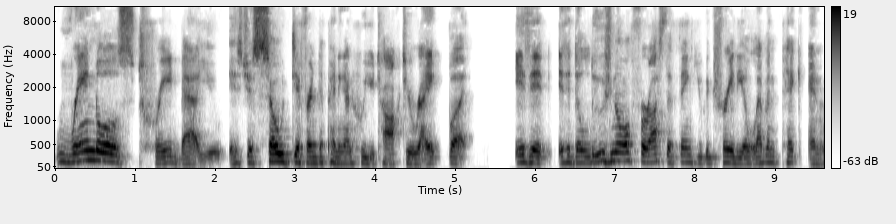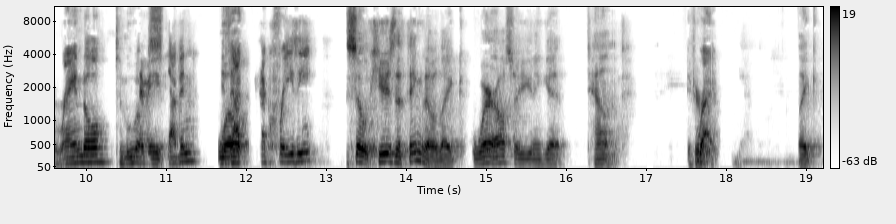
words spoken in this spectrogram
Randle's trade value is just so different depending on who you talk to, right? But is it is it delusional for us to think you could trade the 11th pick and Randle to move up I mean, seven? Is well, that, that crazy? So here's the thing, though. Like, where else are you going to get talent. If you're right, like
